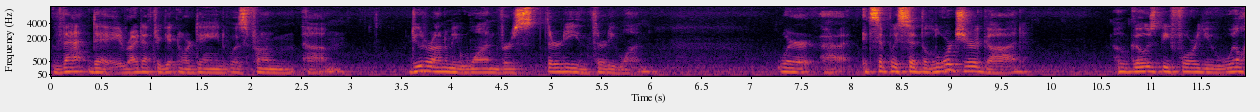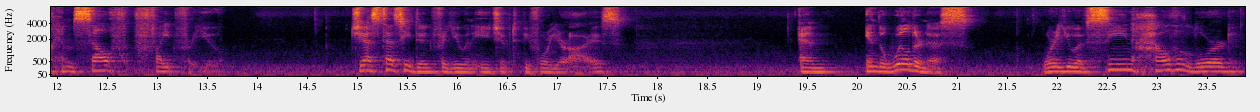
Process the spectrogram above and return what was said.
that day, right after getting ordained, was from um, Deuteronomy 1, verse 30 and 31, where uh, it simply said, The Lord your God, who goes before you, will himself fight for you, just as he did for you in Egypt before your eyes. And in the wilderness, where you have seen how the Lord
